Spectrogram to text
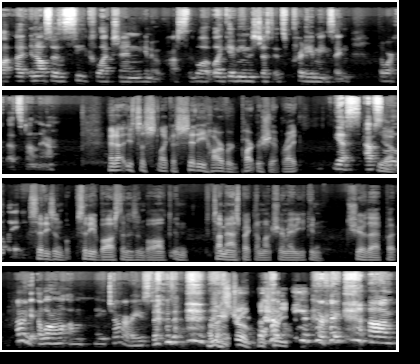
uh, and also as a seed collection, you know, across the globe. Like I mean, it's just it's pretty amazing the work that's done there. And uh, it's just like a city Harvard partnership, right? Yes, absolutely. Yeah. Cities and city of Boston is involved in some aspect. I'm not sure. Maybe you can share that, but oh yeah, well, I'm HR. I used to. oh, that's true. That's true. right. Um,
